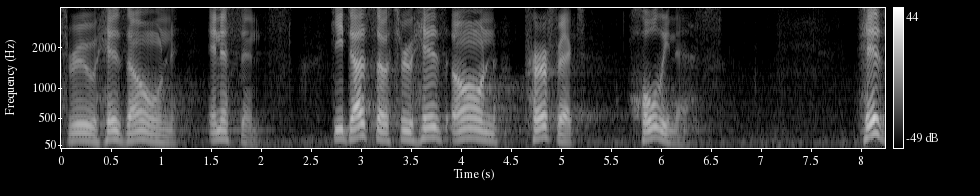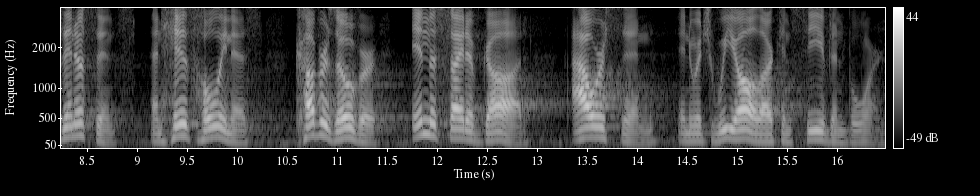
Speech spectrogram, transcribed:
through his own innocence. He does so through his own perfect holiness. His innocence and His holiness covers over, in the sight of God, our sin in which we all are conceived and born.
